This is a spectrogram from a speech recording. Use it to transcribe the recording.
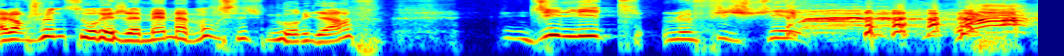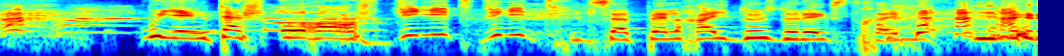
Alors je ne saurais jamais, maman, si tu nous regardes. Delete le fichier. oui, il y a une tache orange. Delete, delete. Il s'appelle Rideuse de l'extrême. Il est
